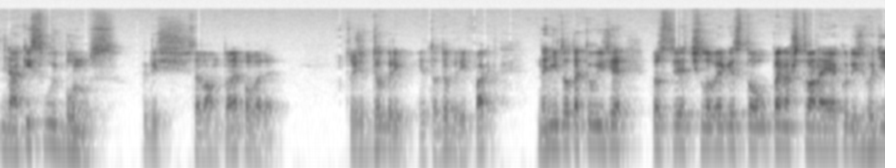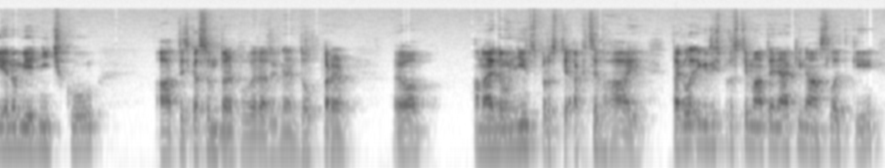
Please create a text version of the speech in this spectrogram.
nějaký svůj bonus, když se vám to nepovede. Což je dobrý, je to dobrý fakt. Není to takový, že prostě člověk je z toho úplně naštvaný, jako když hodí jenom jedničku a teďka se mu to nepovede a řekne dopr, jo. A najednou nic, prostě akce v háji. Takhle i když prostě máte nějaký následky,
